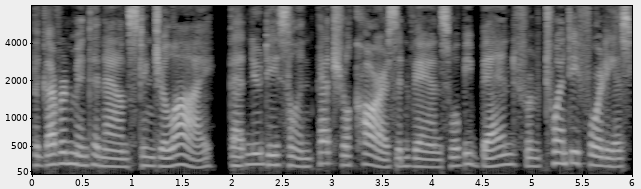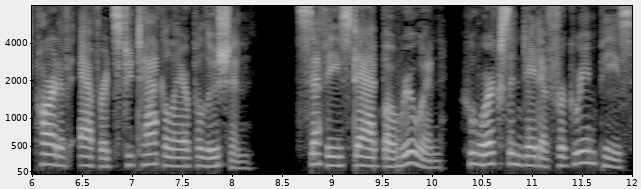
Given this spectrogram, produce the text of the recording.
The government announced in July that new diesel and petrol cars and vans will be banned from 2040 as part of efforts to tackle air pollution. Seffi's dad Bo Ruin, who works in data for Greenpeace,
